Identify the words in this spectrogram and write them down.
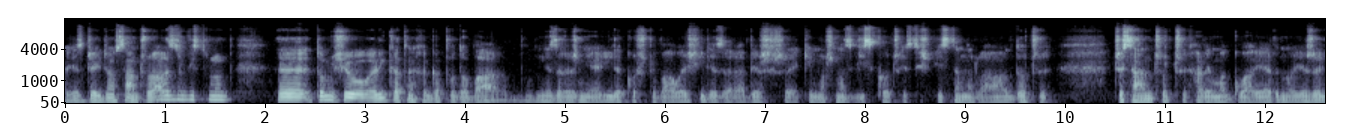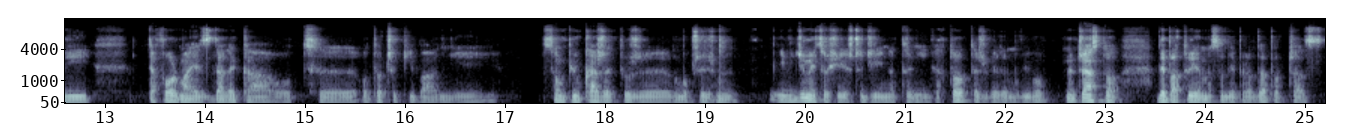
jest Jadon Sancho, ale z drugiej strony to mi się Erika Tenhaga podoba, niezależnie ile kosztowałeś, ile zarabiasz, jakie masz nazwisko, czy jesteś Cristiano Ronaldo, czy, czy Sancho, czy Harry Maguire, no jeżeli ta forma jest daleka od, od oczekiwań, są piłkarze, którzy, no bo przecież my nie widzimy, co się jeszcze dzieje na treningach, to też wiele mówi, bo my często debatujemy sobie, prawda, podczas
